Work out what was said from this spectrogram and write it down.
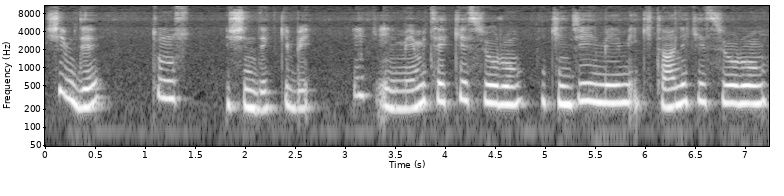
Şimdi tunus işindeki gibi İlk ilmeğimi tek kesiyorum. İkinci ilmeğimi iki tane kesiyorum.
